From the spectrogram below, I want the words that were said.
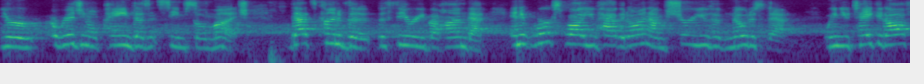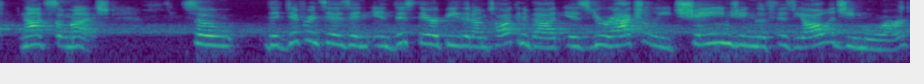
your original pain doesn't seem so much. That's kind of the, the theory behind that. And it works while you have it on. I'm sure you have noticed that. When you take it off, not so much. So the difference is in, in this therapy that I'm talking about is you're actually changing the physiology more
